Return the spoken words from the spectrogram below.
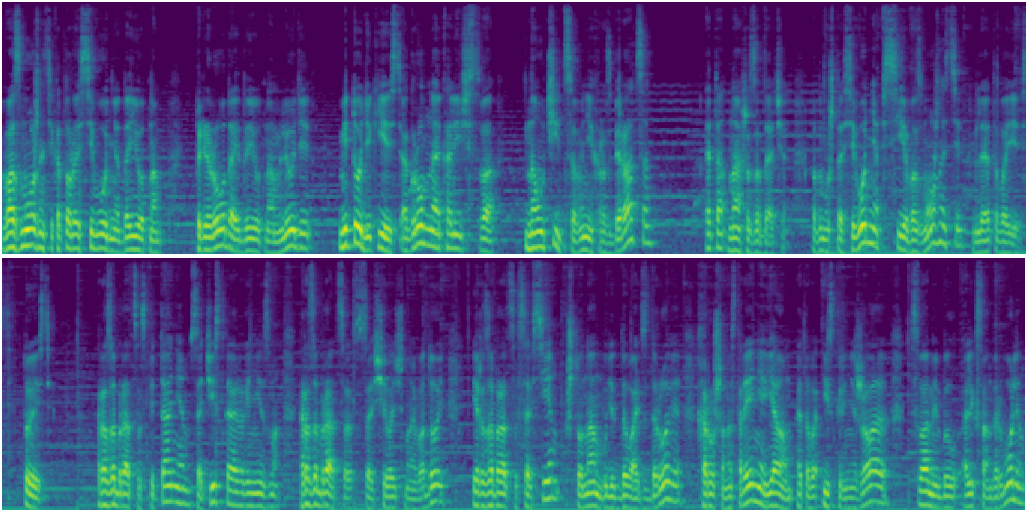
возможности, которые сегодня дает нам природа и дают нам люди. Методик есть огромное количество. Научиться в них разбираться – это наша задача. Потому что сегодня все возможности для этого есть. То есть разобраться с питанием, с очисткой организма, разобраться со щелочной водой и разобраться со всем, что нам будет давать здоровье, хорошее настроение. Я вам этого искренне желаю. С вами был Александр Волин,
